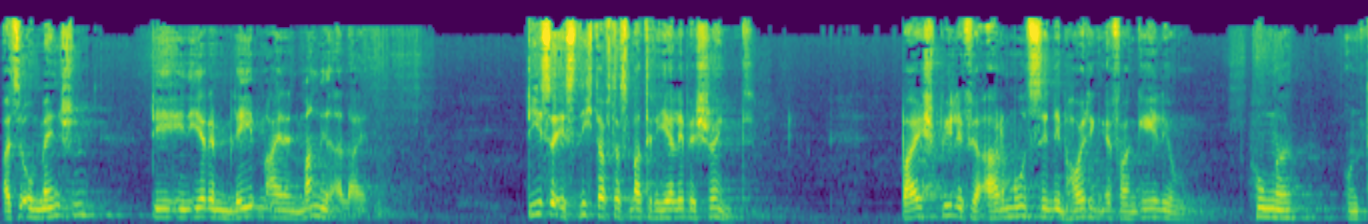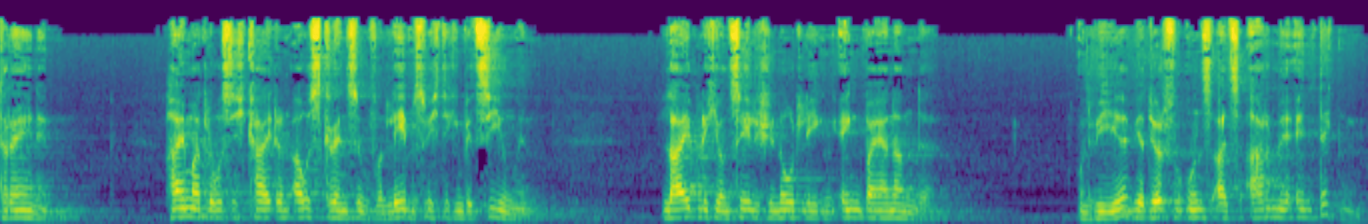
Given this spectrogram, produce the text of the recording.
also um Menschen, die in ihrem Leben einen Mangel erleiden. Dieser ist nicht auf das Materielle beschränkt. Beispiele für Armut sind im heutigen Evangelium Hunger und Tränen, Heimatlosigkeit und Ausgrenzung von lebenswichtigen Beziehungen, leibliche und seelische Not liegen eng beieinander. Und wir, wir dürfen uns als Arme entdecken.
